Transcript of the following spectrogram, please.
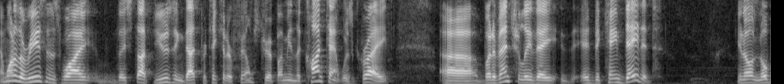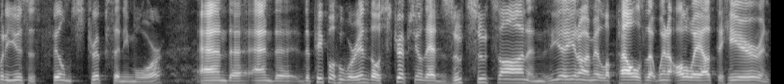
And one of the reasons why they stopped using that particular film strip, I mean, the content was great, uh, but eventually they, it became dated. You know, nobody uses film strips anymore. And, uh, and uh, the people who were in those strips, you know, they had zoot suits on and you know, I mean, lapels that went all the way out to here. And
